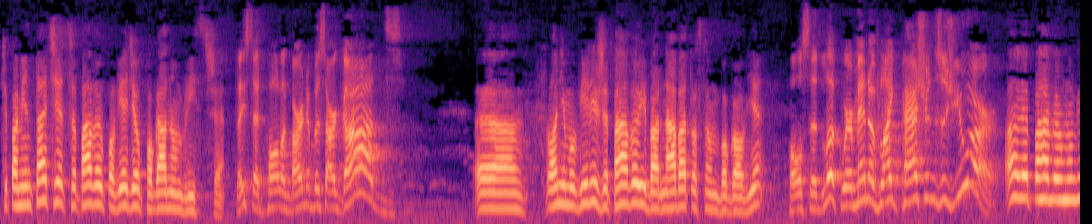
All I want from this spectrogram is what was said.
Czy pamiętacie, co Paweł powiedział poganom w listrze? They said Paul and Barnabas are gods. E, oni mówili, że Paweł i Barnaba to są bogowie, Paul said, Look, we're men of like passions as you are. ale Paweł mówi,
